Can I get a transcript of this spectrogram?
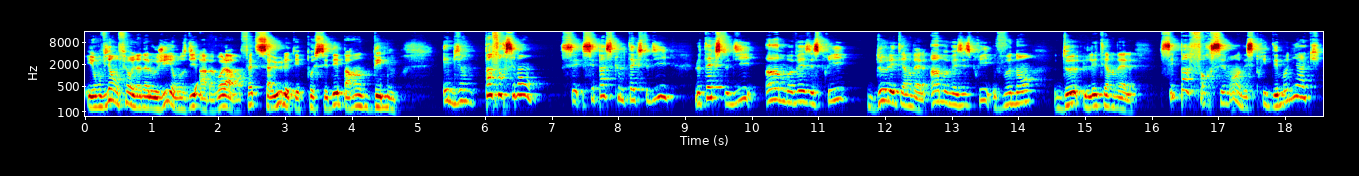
et on vient en faire une analogie et on se dit ah ben voilà en fait Saül était possédé par un démon. Eh bien pas forcément. C'est pas ce que le texte dit. Le texte dit un mauvais esprit de l'Éternel, un mauvais esprit venant de l'Éternel. C'est pas forcément un esprit démoniaque.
